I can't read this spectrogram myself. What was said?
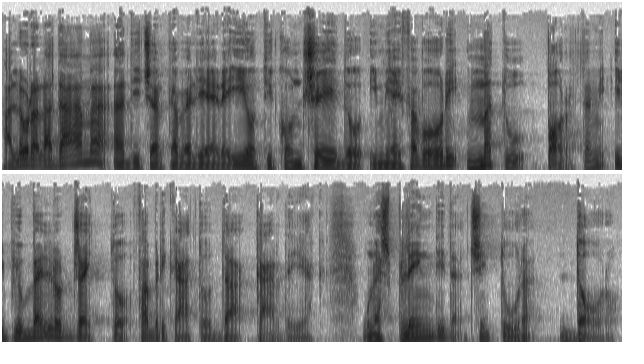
Allora la dama eh, dice al cavaliere: Io ti concedo i miei favori, ma tu portami il più bello oggetto fabbricato da Cardiac, una splendida cintura d'oro.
